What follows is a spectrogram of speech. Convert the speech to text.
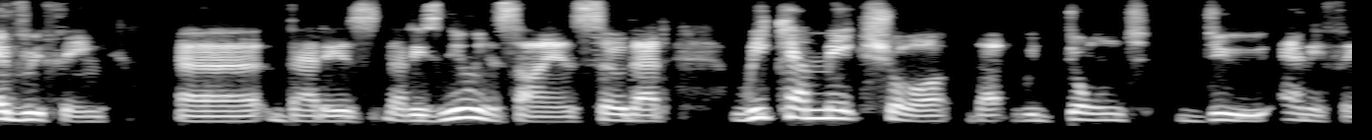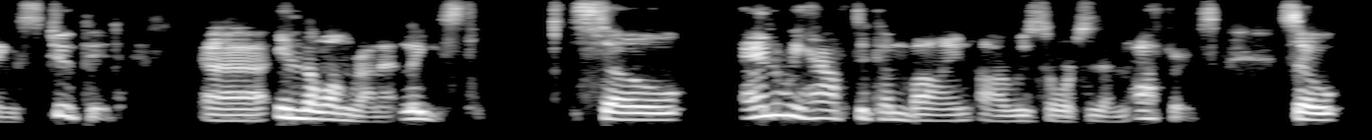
everything uh, that is that is new in science so that we can make sure that we don't do anything stupid uh, in the long run at least. So and we have to combine our resources and efforts. So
